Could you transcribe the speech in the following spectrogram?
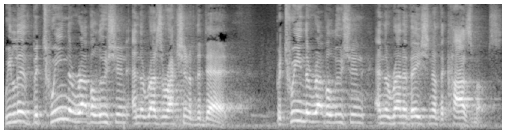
We live between the revolution and the resurrection of the dead, between the revolution and the renovation of the cosmos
